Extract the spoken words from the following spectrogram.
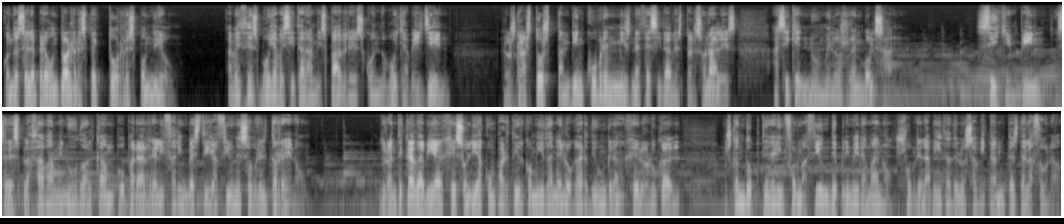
Cuando se le preguntó al respecto, respondió, A veces voy a visitar a mis padres cuando voy a Beijing. Los gastos también cubren mis necesidades personales, así que no me los reembolsan. Xi Jinping se desplazaba a menudo al campo para realizar investigaciones sobre el terreno. Durante cada viaje solía compartir comida en el hogar de un granjero local, buscando obtener información de primera mano sobre la vida de los habitantes de la zona.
